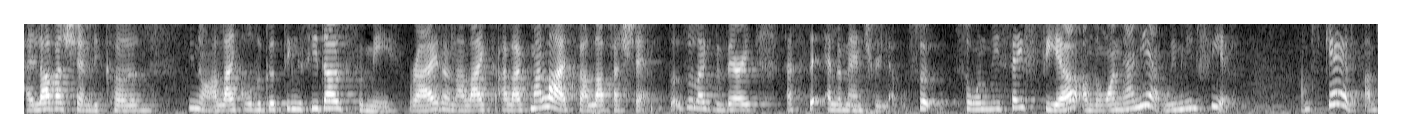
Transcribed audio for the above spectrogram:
I love Hashem because you know I like all the good things He does for me, right? And I like I like my life, so I love Hashem. Those are like the very that's the elementary level. So so when we say fear, on the one hand, yeah, we mean fear. I'm scared. I'm,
